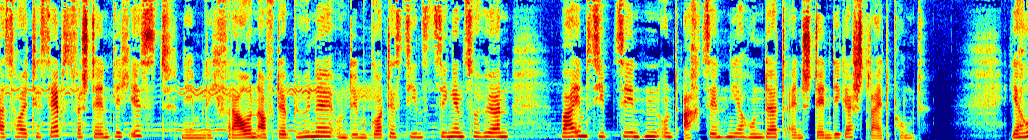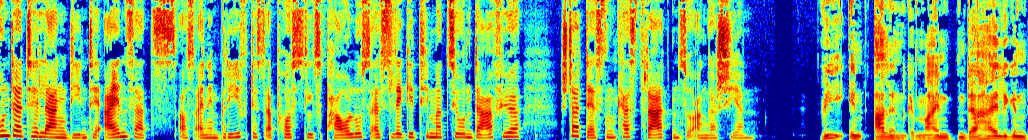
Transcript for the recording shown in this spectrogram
Was heute selbstverständlich ist, nämlich Frauen auf der Bühne und im Gottesdienst singen zu hören, war im 17. und 18. Jahrhundert ein ständiger Streitpunkt. Jahrhundertelang diente ein Satz aus einem Brief des Apostels Paulus als Legitimation dafür, stattdessen Kastraten zu engagieren. Wie in allen Gemeinden der Heiligen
